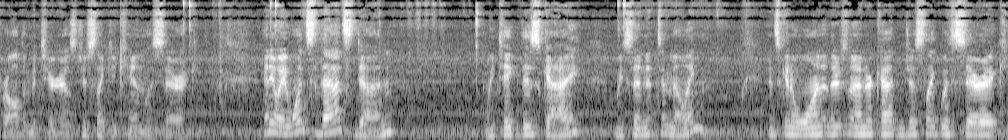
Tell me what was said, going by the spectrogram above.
for all the materials, just like you can with CEREC. Anyway, once that's done, we take this guy, we send it to milling. It's gonna warn that there's an undercut, and just like with CEREC,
